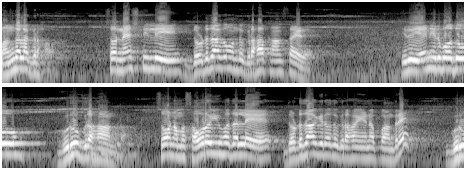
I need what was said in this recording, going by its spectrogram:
ಮಂಗಲ ಗ್ರಹ. ಸೊ ನೆಕ್ಸ್ಟ್ ಇಲ್ಲಿ ದೊಡ್ಡದಾಗ ಒಂದು ಗ್ರಹ ಕಾಣಿಸ್ತಾ ಇದೆ. ಇದು ಏನಿರ್ಬೋದು? ಗುರು ಗ್ರಹ ಅಂತ. ಸೊ ನಮ್ಮ ಸೌರವ್ಯೂಹದಲ್ಲೇ ದೊಡ್ಡದಾಗಿರೋದು ಗ್ರಹ ಏನಪ್ಪ ಅಂದರೆ ಗುರು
